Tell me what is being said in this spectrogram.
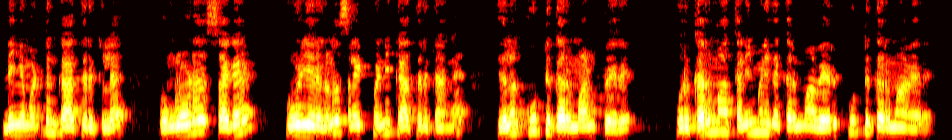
நீங்கள் மட்டும் காத்திருக்கல. உங்களோட சக ஊழியர்களும் செலக்ட் பண்ணி காத்திருக்காங்க. இதெல்லாம் கூட்டு கர்மான்னு பேர். ஒரு கர்மா தனி மனித கர்மா வேறு கூட்டு கர்மா வேறு.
